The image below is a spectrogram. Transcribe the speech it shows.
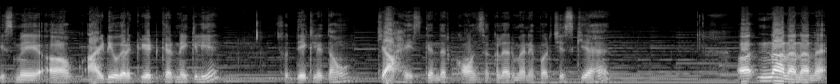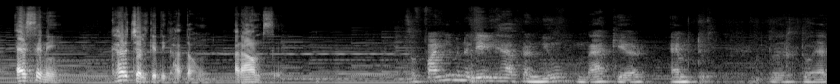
इसमें आईडी वगैरह क्रिएट करने के लिए। सो देख लेता हूँ क्या है इसके अंदर कौन सा कलर मैंने परचेस किया है। आ, ना ना ना ना ऐसे नहीं। घर चल के दिखाता हूँ। आराम से। तो फाइनली मैंने ले लिया है अपना new Mac Air M two दो हज़ार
